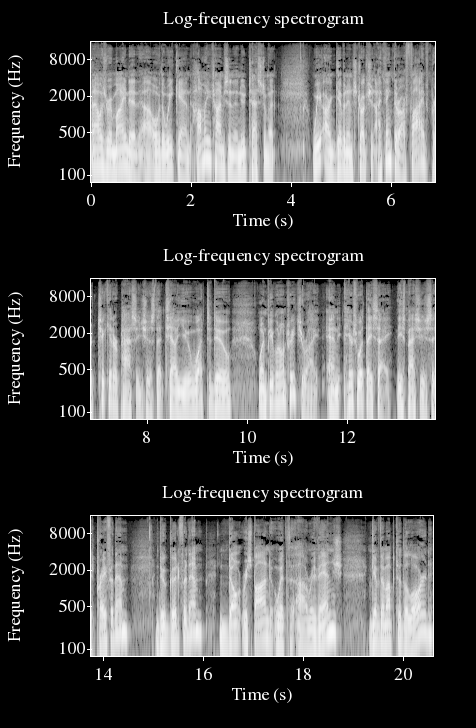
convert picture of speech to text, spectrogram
And I was reminded uh, over the weekend how many times in the New Testament we are given instruction. I think there are five particular passages that tell you what to do when people don't treat you right. And here's what they say. These passages say, pray for them, do good for them, don't respond with uh, revenge, give them up to the Lord,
